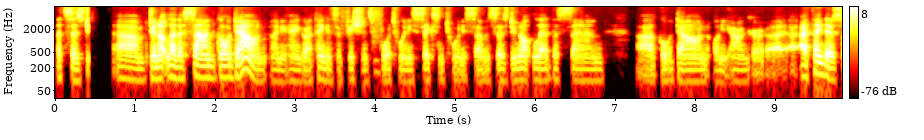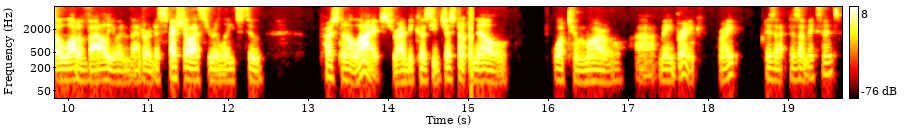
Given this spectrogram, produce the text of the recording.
that says, um, "Do not let the sun go down on your anger." I think it's Ephesians four twenty six and twenty seven says, "Do not let the sun uh, go down on your anger." I, I, think there's a lot of value in that? Especially as it relates to personal lives, right? Because you just don't know what tomorrow uh, may bring, right? Does that does that make sense?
